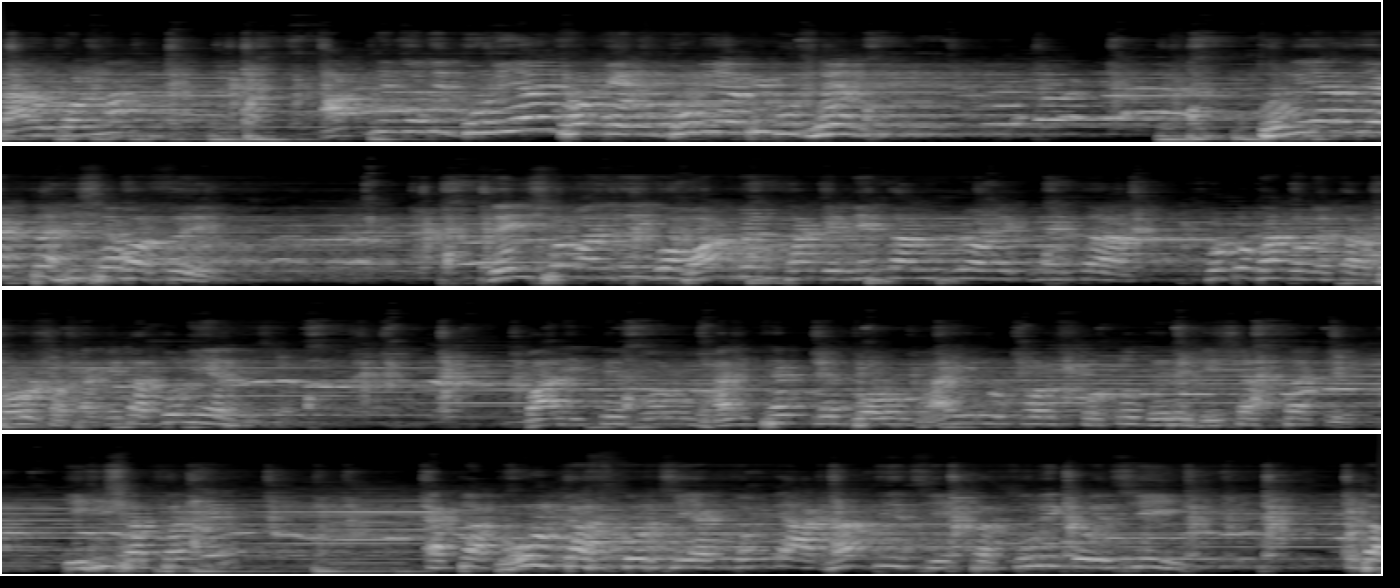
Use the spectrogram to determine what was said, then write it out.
তার উপর না? আপনি যদি দুনিয়ায় ঢোকেন দুনিয়াবি বুঝেন দুনিয়ার যে একটা হিসাব আছে, যেই সময় যে গভর্নমেন্ট থাকে, নেতার উপরে অনেক নেতা, ছোটখাটো নেতার ভরসা থাকে, এটা দুনিয়ার হিসাব। বাড়িতে বড় ভাই থাকলে বড় ভাইয়ের উপর ছোটদের হিসাব থাকে। কি হিসাব থাকে? একটা ভুল কাজ করছি, একজনকে আঘাত দিয়েছি, একটা চুরি করেছি, এটা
